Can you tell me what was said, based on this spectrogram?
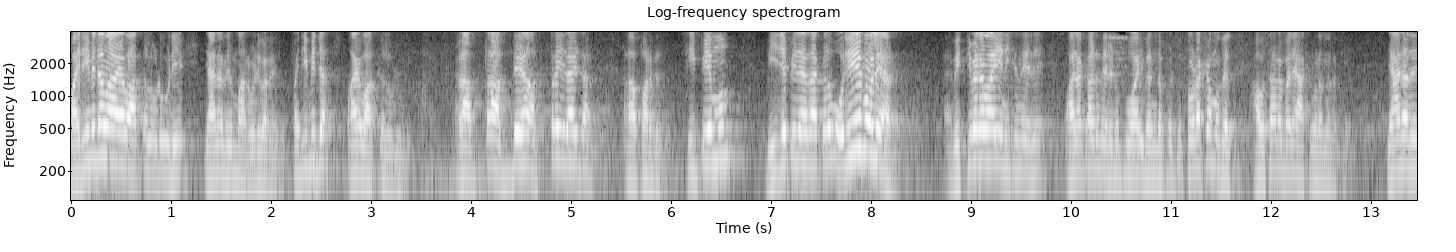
പരിമിതമായ വാക്കുകളോടുകൂടി ഞാൻ അതിന് മറുപടി പറയുന്നത് പരിമിതമായ വാക്കുകളോടുകൂടി. അല്ല അത്ര അദ്ദേഹം അത്ര ഇതായിട്ടാണ് പറഞ്ഞത്. സി പി എമ്മും ബി ജെ പി നേതാക്കളും ഒരേപോലെയാണ് വ്യക്തിപരമായി എനിക്ക് നേരെ പാലക്കാട് തിരഞ്ഞെടുപ്പുമായി ബന്ധപ്പെട്ട് തുടക്കം മുതൽ അവസാനം വരെ ആക്രമണം നടത്തിയത്. ഞാനത്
